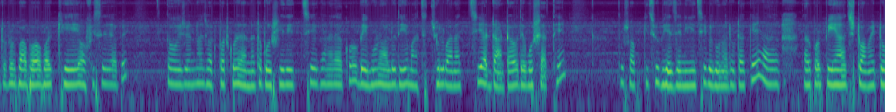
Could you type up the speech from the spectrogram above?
ডোডোর বাবা আবার খেয়ে অফিসে যাবে। তো ওই জন্য ঝটপট করে রান্নাটা বসিয়ে দিচ্ছি। এখানে দেখো বেগুন, আলু দিয়ে মাছের ঝোল বানাচ্ছি আর ডাঁটাও দেবো সাথে। তো সব কিছু ভেজে নিয়েছি বেগুন আলুটাকে, আর তারপর পেঁয়াজ, টমেটো,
